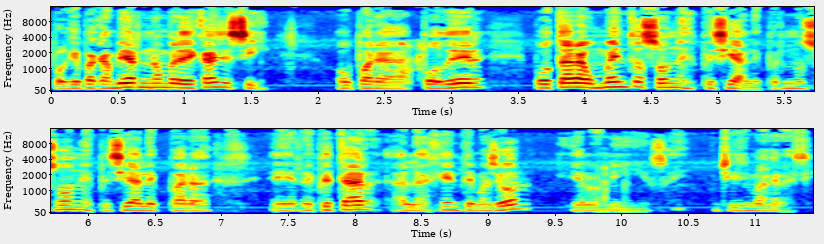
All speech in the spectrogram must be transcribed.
Porque para cambiar nombre de calle sí, o para poder votar aumentos son especiales, pero no son especiales para eh, respetar a la gente mayor y a los niños. ¿eh? Muchísimas gracias.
